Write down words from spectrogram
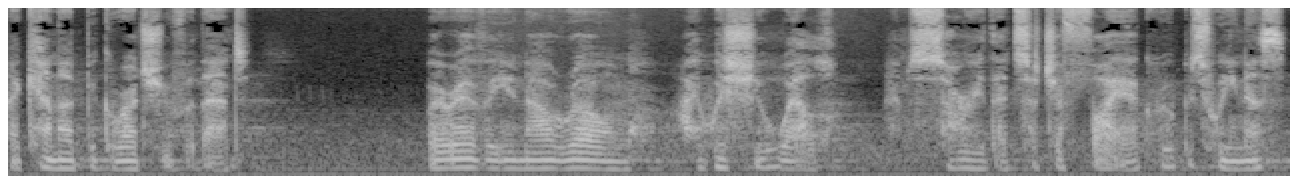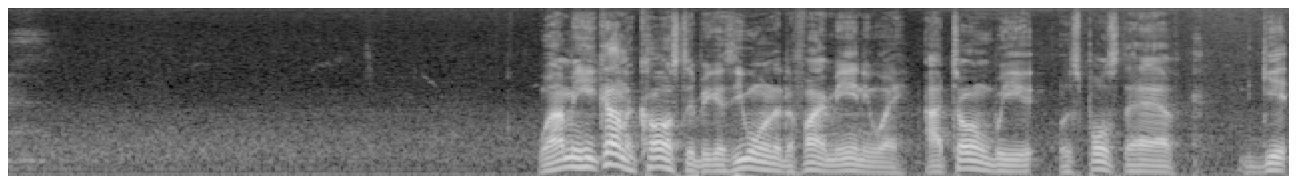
I cannot begrudge you for that. Wherever you now roam, I wish you well. I'm sorry that such a fire grew between us. well I mean he kind of caused it because he wanted to fight me anyway I told him we were supposed to have get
